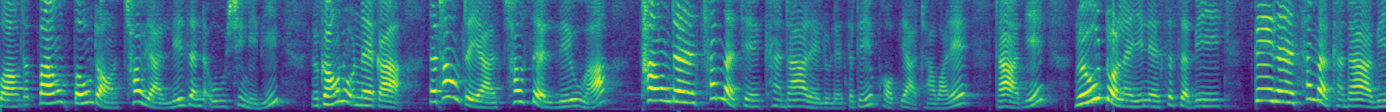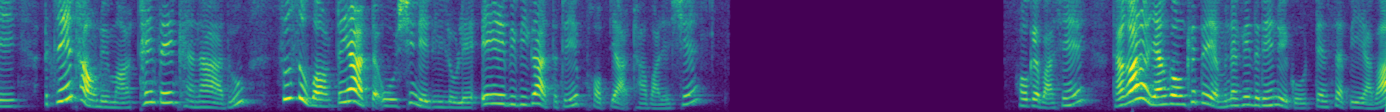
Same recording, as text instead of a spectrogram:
ပေါင်း13642ဦးရှိနေပြီး၎င်းတို့အနက်က2164ဦးဟာထောင်ဒဏ်ချမှတ်ခြင်းခံထားရတယ်လို့လည်းသတင်းဖော်ပြထားပါတယ်။ဒါအပြင်နှွေဦးတော်လန်ရေးနဲ့ဆက်ဆက်ပြီးတေဒဏ်ချမှတ်ခံထားရပြီးအကျဉ်းထောင်တွေမှာထိမ့်သိမ်းခံထားရသူစုစုပေါင်း100တအူရှိနေပြီလို့လည်း AABB ကသတင်းဖော်ပြထားပါတယ်ရှင်။ ဟုတ်ကဲ့ပါရှင်။ဒါကတော့ရန်ကုန်ခေတ်ရဲ့မနက်ခင်းသတင်းတွေကိုတင်ဆက်ပေးတာပါ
